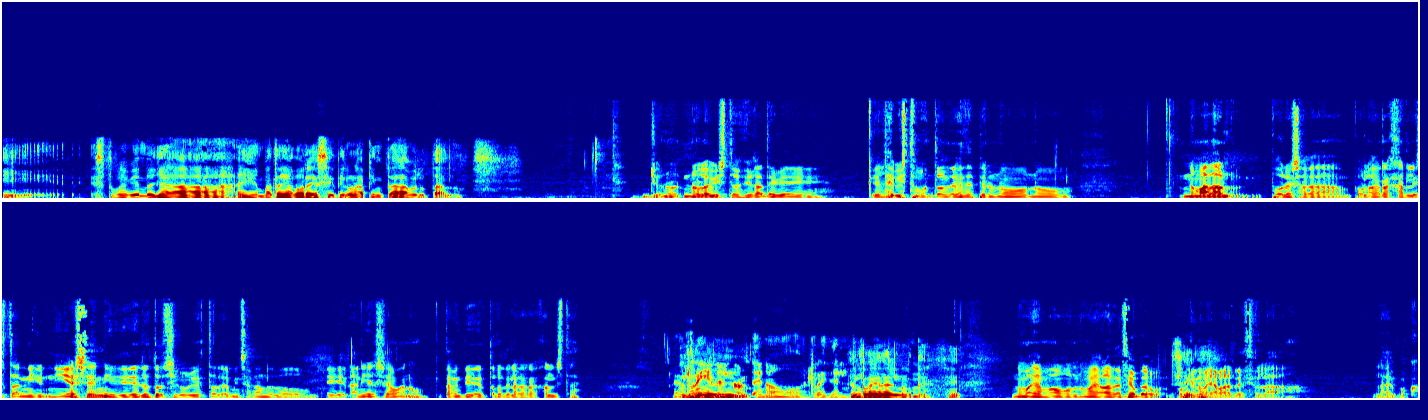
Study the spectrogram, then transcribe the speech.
y estuve viendo ya ahí en Batalladores y tiene una pinta brutal. Yo no, no lo he visto, fíjate que, que lo he visto un montón de veces, pero no, no, no me ha dado por esa, por la guerra carlista ni, ni ese, ni del otro chico que está también sacándolo, eh, Daniel se llama, ¿no? Que también tiene otro de la guerra carlista. El No, rey en el el- norte, ¿no? El rey del El Rey del Norte, sí. No me ha llamado, no me ha llamado la atención, pero porque Sí. no me llama la atención la, la época.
